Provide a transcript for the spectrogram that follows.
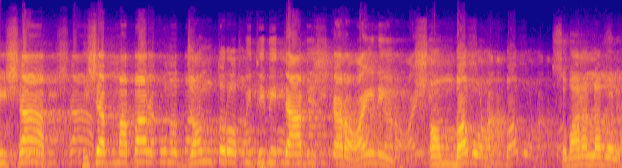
হিসাব হিসাব মাপার কোন যন্ত্র পৃথিবীতে আবিষ্কার হয়নি। সম্ভব না। সুবহানাল্লাহ বলে।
